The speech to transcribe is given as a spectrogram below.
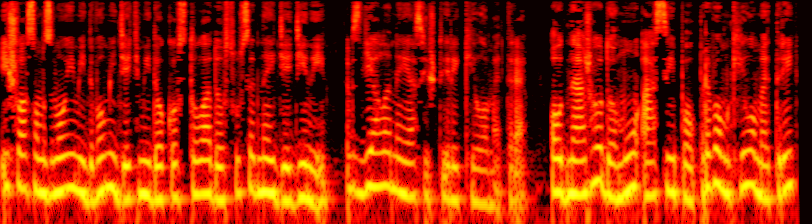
išla som s mojimi dvomi deťmi do kostola do susednej dediny, vzdialenej asi 4 kilometre. Od nášho domu asi po prvom kilometri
